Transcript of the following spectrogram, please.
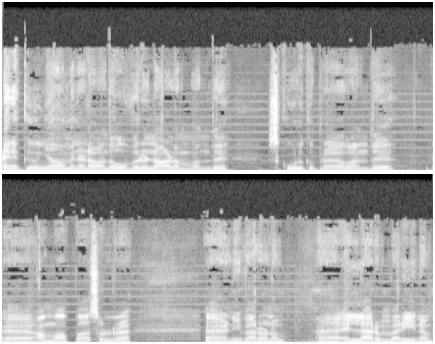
எனக்கு ஞாபகம் என்னடா வந்து ஒவ்வொரு நாளும் வந்து ஸ்கூலுக்கு பிறகு வந்து அம்மா அப்பா சொல்கிற நீ வரணும் எல்லாரும் வரையினம்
